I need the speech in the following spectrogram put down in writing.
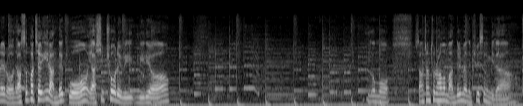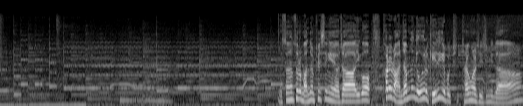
카레론 야 스파체 1 안됐고. 야 10초월의 위, 위력. 이거 뭐 쌍창투를 한번 만들면 필승입니다. 쌍창투를 만들면 필승이에요. 자 이거 카레로 안 잡는 게 오히려 개이득을 작용할 수 있습니다.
